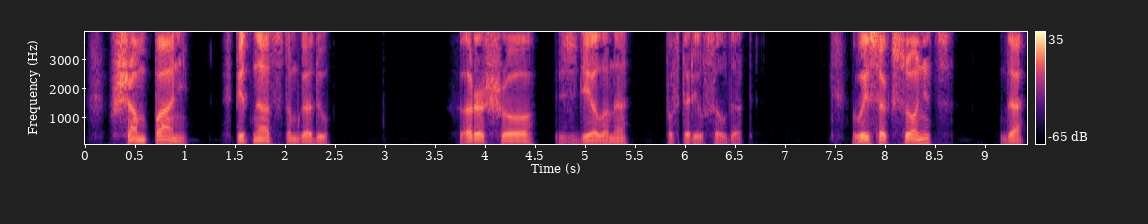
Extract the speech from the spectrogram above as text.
— В Шампане в пятнадцатом году. — Хорошо сделано, — повторил солдат. — Вы саксонец? — Да.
